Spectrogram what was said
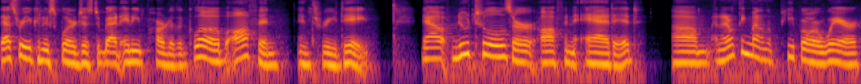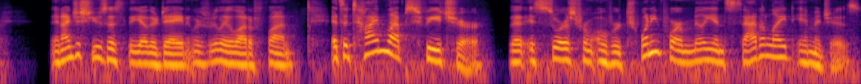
That's where you can explore just about any part of the globe, often in 3D. Now, new tools are often added, um, and I don't think many people are aware. And I just used this the other day, and it was really a lot of fun. It's a time lapse feature that is sourced from over 24 million satellite images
